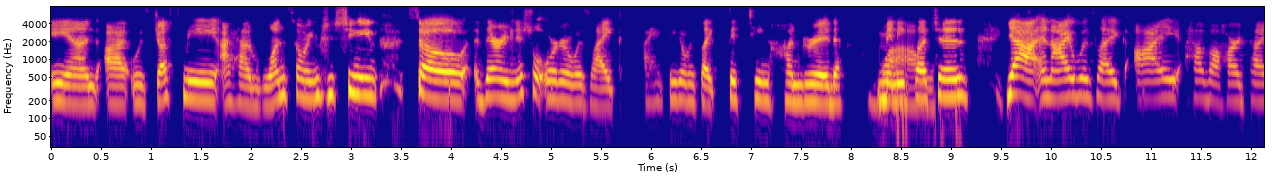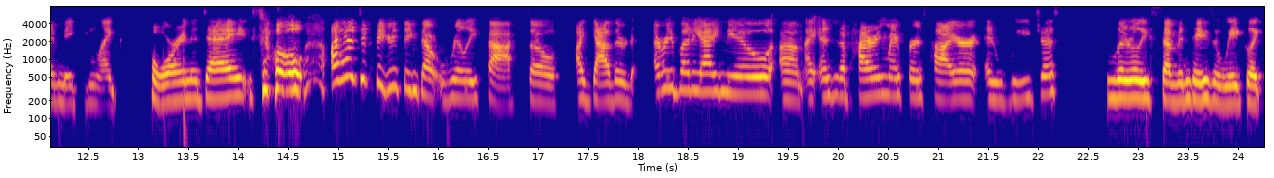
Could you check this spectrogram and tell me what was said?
and uh, it was just me i had one sewing machine so their initial order was like i think it was like 1500 mini clutches. Yeah and i was like i have a hard time making like four in a day so i had to figure things out really fast so i gathered everybody i knew um, i ended up hiring my first hire and we just literally seven days a week like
